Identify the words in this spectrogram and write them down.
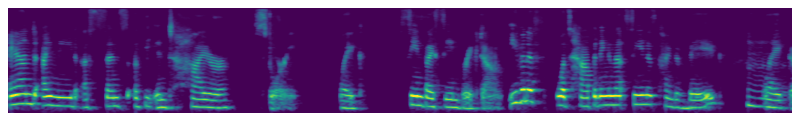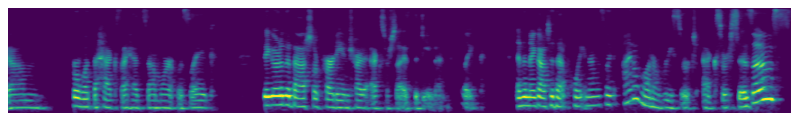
And I need a sense of the entire story. Like, scene by scene breakdown, even if what's happening in that scene is kind of vague. Mhm. Like um, for what the hex, I had somewhere it was like they go to the bachelor party and try to exorcise the demon. Like, and then I got to that point and I was like, I don't want to research exorcisms,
